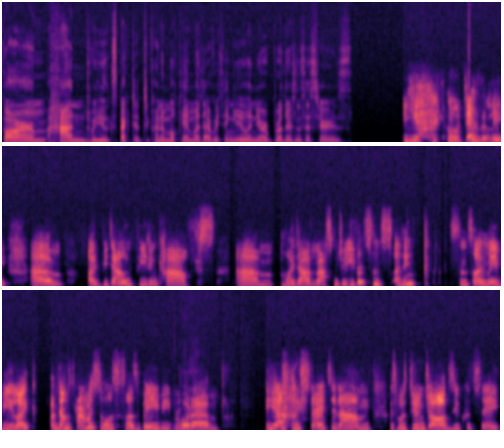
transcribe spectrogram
farm hand were you expected to kind of muck in with everything you and your brothers and sisters? Yeah, no, definitely. Um, I'd be down feeding calves. Um, my dad would ask me to, even since I think since I'm maybe like I'm down the farm, I suppose, since I was a baby. But um, yeah, I started um, I suppose doing jobs, you could say.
